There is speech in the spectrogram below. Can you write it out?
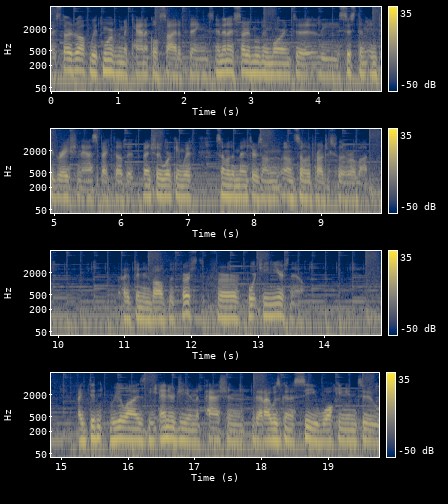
I started off with more of the mechanical side of things, and then I started moving more into the system integration aspect of it, eventually working with some of the mentors on, on some of the projects for the robot. I've been involved with FIRST for 14 years now. I didn't realize the energy and the passion that I was going to see walking into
